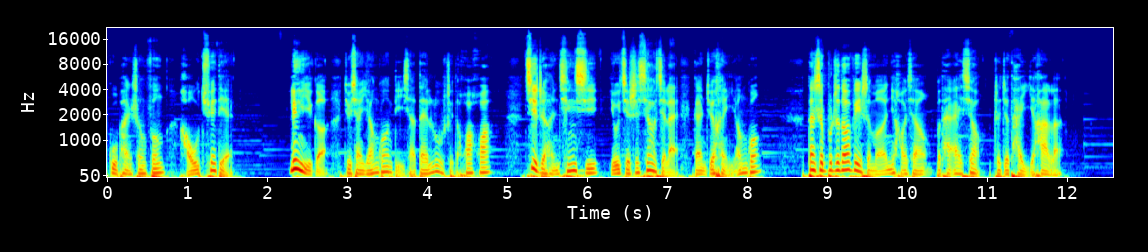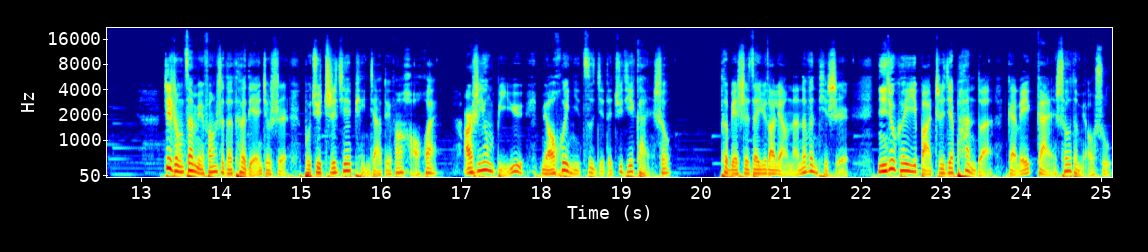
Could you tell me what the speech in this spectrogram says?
顾盼生风，毫无缺点；另一个就像阳光底下带露水的花花，气质很清晰，尤其是笑起来，感觉很阳光。但是不知道为什么你好像不太爱笑，这就太遗憾了。这种赞美方式的特点就是不去直接评价对方好坏，而是用比喻描绘你自己的具体感受。特别是在遇到两难的问题时，你就可以把直接判断改为感受的描述，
